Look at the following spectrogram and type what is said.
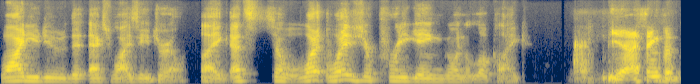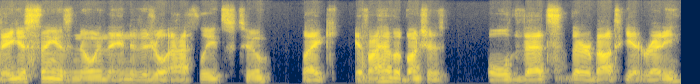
why do you do the X Y Z drill? Like, that's so. What what is your pregame going to look like? Yeah, I think the biggest thing is knowing the individual athletes too. Like, if I have a bunch of old vets that are about to get ready,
